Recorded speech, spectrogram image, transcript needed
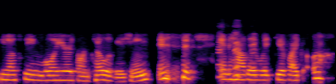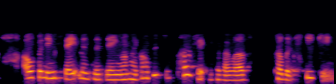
you know, seeing lawyers on television and, how they would give like opening statements and things, I'm like, oh, this is perfect because I love public speaking.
